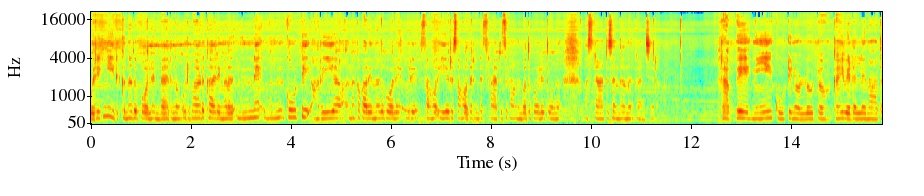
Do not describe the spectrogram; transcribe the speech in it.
ഒരുങ്ങിയിരിക്കുന്നത് പോലെ ഉണ്ടായിരുന്നു. ഒരുപാട് കാര്യങ്ങൾ മുന്നേ മുൻകൂട്ടി അറിയുക എന്നൊക്കെ പറയുന്നത് പോലെ ഒരു സഹോ ഈ ഒരു സഹോദരന്റെ സ്റ്റാറ്റസ് കാണുമ്പോൾ അതുപോലെ തോന്നുക ആ സ്റ്റാറ്റസ് എന്താണെന്ന് കാണിച്ചു തരാം. റബ്ബേ നീ കൂട്ടിനുള്ളൂ കേട്ടോ കൈവിടല്ലേ നാഥ.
